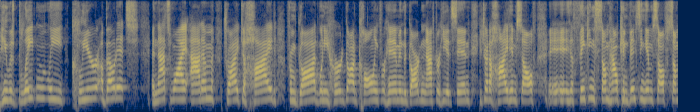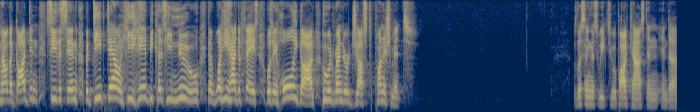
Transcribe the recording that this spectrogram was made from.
He was blatantly clear about it. And that's why Adam tried to hide from God when he heard God calling for him in the garden after he had sinned. He tried to hide himself, thinking somehow, convincing himself somehow that God didn't see the sin. But deep down, he hid because he knew that what he had to face was a holy God who would render just punishment. I was listening this week to a podcast, and, and uh,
